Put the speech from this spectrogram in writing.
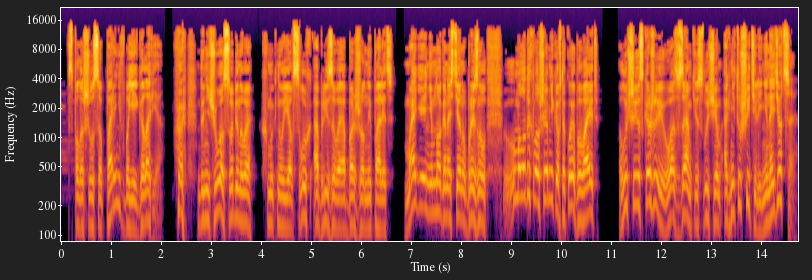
— всполошился парень в моей голове. «Да ничего особенного», — хмыкнул я вслух, облизывая обожженный палец. «Магия немного на стену брызнул. У молодых волшебников такое бывает. Лучше скажи, у вас в замке случаем огнетушителей не найдется?»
